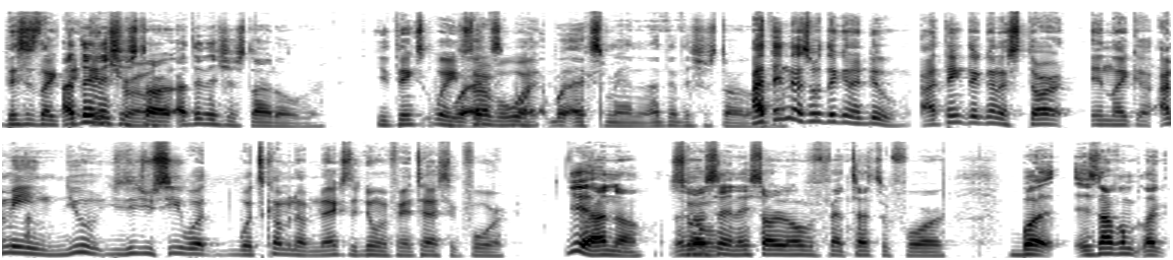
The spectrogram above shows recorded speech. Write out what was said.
this is like the I think they should start. I think they should start over. You think? So? Wait, with start X, with what? With X Men, I think they should start. I think that's what they're gonna do. I think they're gonna start in like a, I mean, you did you see what what's coming up next? They're doing Fantastic Four. Yeah, I know. That's what I'm saying. They started over Fantastic Four, but it's not gonna like.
